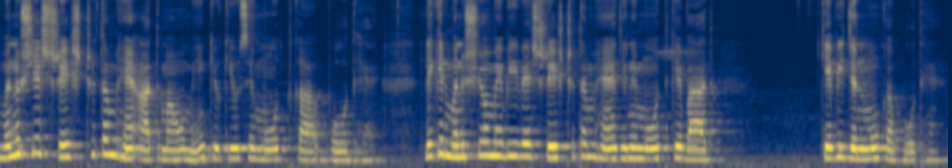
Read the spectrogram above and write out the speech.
मनुष्य श्रेष्ठतम है आत्माओं में क्योंकि उसे मौत का बोध है। लेकिन मनुष्यों में भी वे श्रेष्ठतम है जिन्हें मौत के बाद के भी जन्मों का बोध है।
